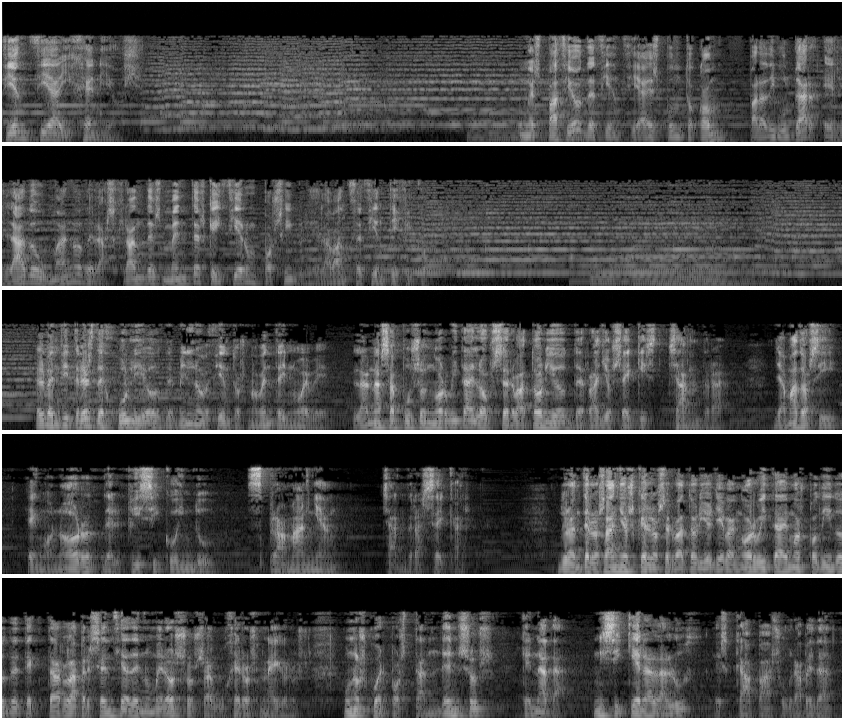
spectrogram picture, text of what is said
Ciencia y Genios. Un espacio de cienciaes.com para divulgar el lado humano de las grandes mentes que hicieron posible el avance científico. El 23 de julio de 1999, la NASA puso en órbita el Observatorio de Rayos X Chandra, llamado así en honor del físico hindú Spramanian Chandrasekhar. Durante los años que el observatorio lleva en órbita hemos podido detectar la presencia de numerosos agujeros negros, unos cuerpos tan densos que nada, ni siquiera la luz, escapa a su gravedad.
